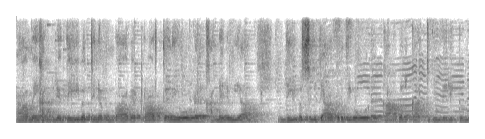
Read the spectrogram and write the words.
ആമേ ഹല്ലെ ദൈവത്തിന് മുമ്പാകെ പ്രാർത്ഥനയോടെ ഹല്ലലുയ. ദൈവത്തിന് ജാഗ്രതയോടെ കാവൽ കാത്തുകൊണ്ടിരിക്കുന്ന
